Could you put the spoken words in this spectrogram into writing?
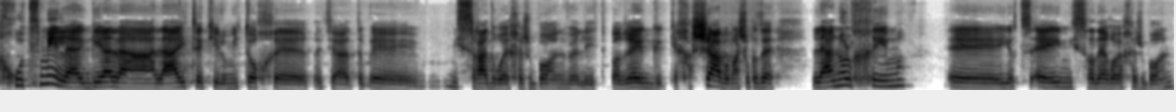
חוץ מלהגיע להייטק, כאילו מתוך משרד רואי חשבון ולהתברג כחשב או משהו כזה, לאן הולכים יוצאי משרדי רואי חשבון?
